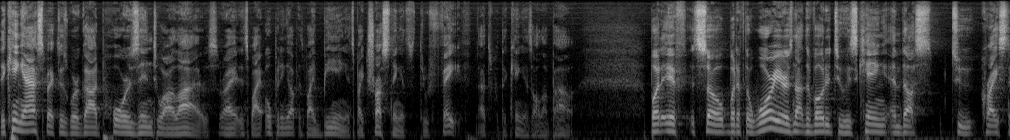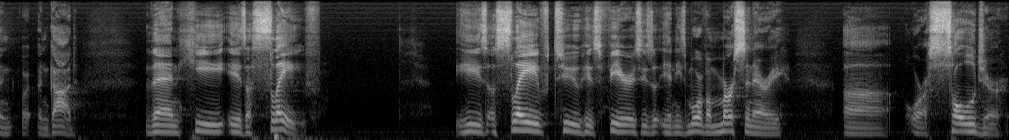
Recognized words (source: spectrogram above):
the king aspect is where god pours into our lives right? It's by opening up it's by being it's by trusting it's through faith. That's what the king is all about. But if so but if the warrior is not devoted to his king and thus to christ and, and god then he is a slave he's a slave to his fears. He's and he's more of a mercenary uh, or a soldier,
